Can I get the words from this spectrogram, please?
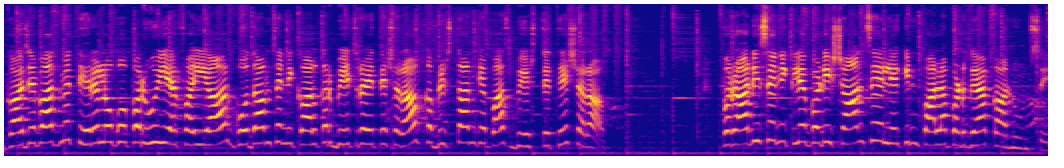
गाजियाबाद में तेरह लोगों पर हुई एफआईआर। गोदाम से निकालकर बेच रहे थे शराब, कब्रिस्तान के पास बेचते थे शराब। फरारी से निकले बड़ी शान से, लेकिन पाला पड़ गया कानून से।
